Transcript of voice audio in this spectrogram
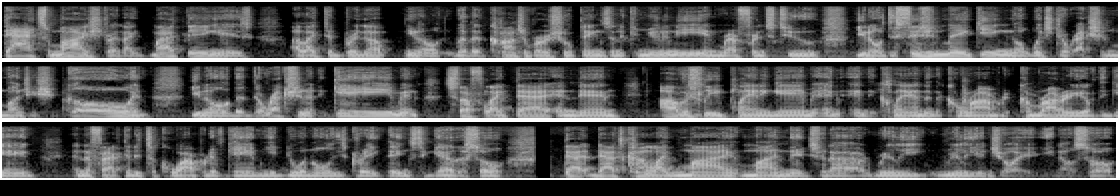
that's my strength. Like my thing is, I like to bring up, you know, whether controversial things in the community in reference to, you know, decision making or which direction Bungie should go, and you know, the direction of the game and stuff like that. And then obviously playing a game and, and the clan and the camaraderie, camaraderie of the game, and the fact that it's a cooperative game and you're doing all these great things together. So that that's kind of like my my niche, and I really really enjoy it. You know, so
